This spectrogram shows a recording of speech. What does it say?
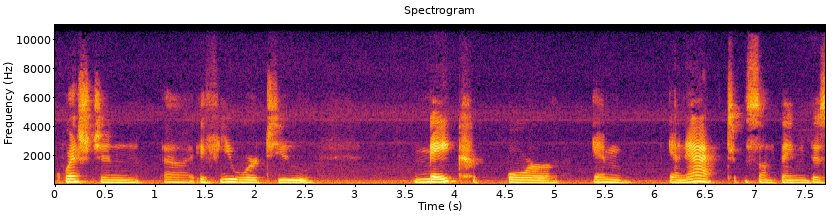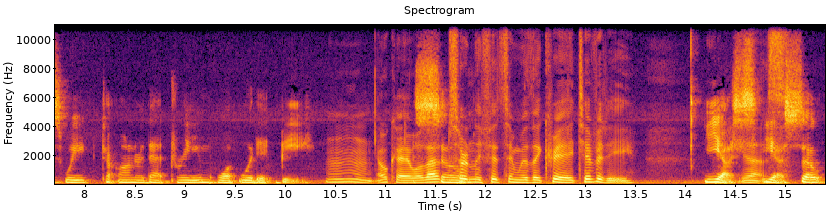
question uh, if you were to make or Im- enact something this week to honor that dream, what would it be? Mm, okay, well, that so, certainly fits in with the creativity. Yes, yes, yes. So,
